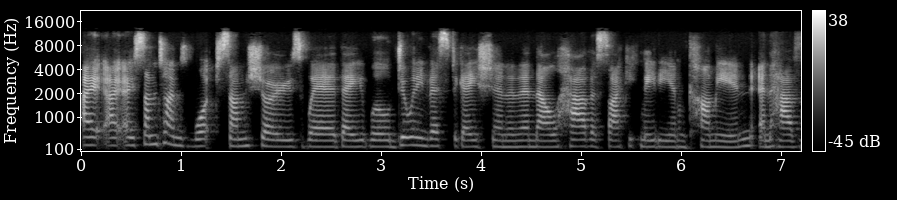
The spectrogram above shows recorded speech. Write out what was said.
I, I, I sometimes watch some shows where they will do an investigation and then they'll have a psychic medium come in and have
